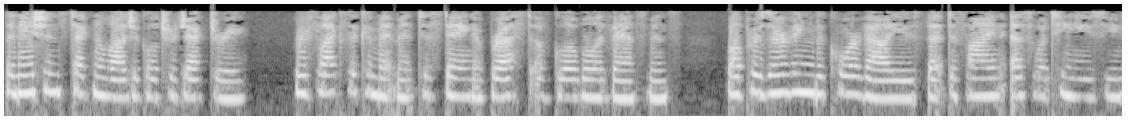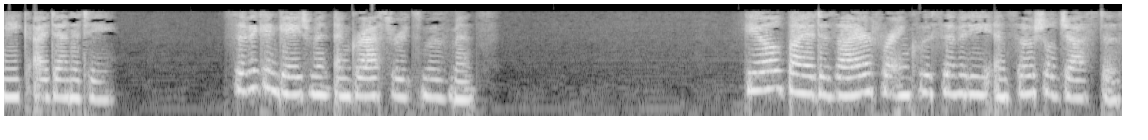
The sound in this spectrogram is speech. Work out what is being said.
The nation's technological trajectory reflects a commitment to staying abreast of global advancements while preserving the core values that define Eswatini's unique identity. Civic engagement and grassroots movements. Fueled by a desire for inclusivity and social justice,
